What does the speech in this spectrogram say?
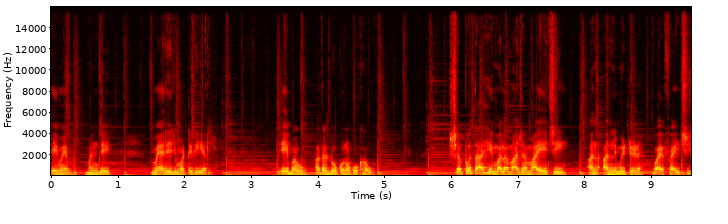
एम एम म्हणजे मॅरेज मटेरियल ए भाऊ आता डोकं नको खाऊ. शपथ आहे मला माझ्या मायेची अन अनलिमिटेड वायफायची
